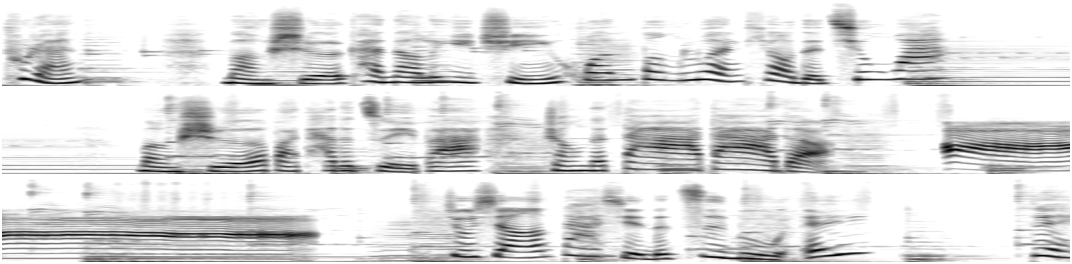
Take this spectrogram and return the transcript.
突然。蟒蛇看到了一群欢蹦乱跳的青蛙，蟒蛇把它的嘴巴张得大大的，啊，就像大写的字母 A，对，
